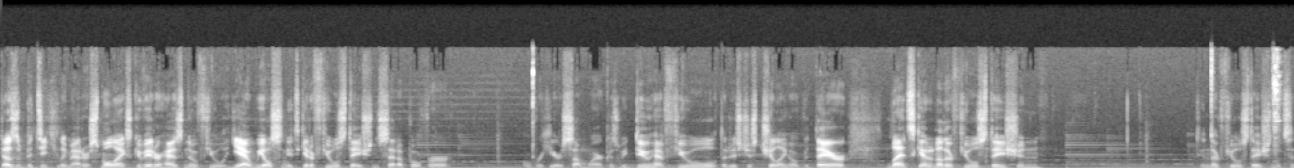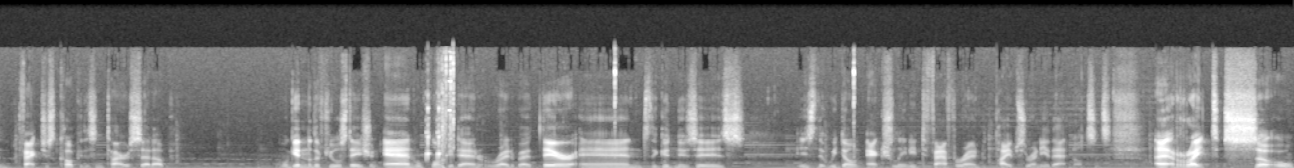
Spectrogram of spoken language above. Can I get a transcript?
doesn't particularly matter. Small excavator has no fuel. Yeah, we also need to get a fuel station set up over over here somewhere because we do have fuel that is just chilling over there. Let's get another fuel station. Another fuel station. Let's in fact just copy this entire setup. We'll get another fuel station and we'll plunk it down right about there. And the good news is, is that we don't actually need to faff around with pipes or any of that nonsense. Uh, right, so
